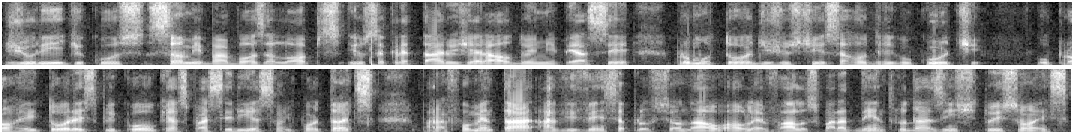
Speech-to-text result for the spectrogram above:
Jurídicos Sami Barbosa Lopes e o secretário-geral do MPAC, promotor de Justiça Rodrigo Curti. O pró-reitor explicou que as parcerias são importantes para fomentar a vivência profissional ao levá-los para dentro das instituições,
